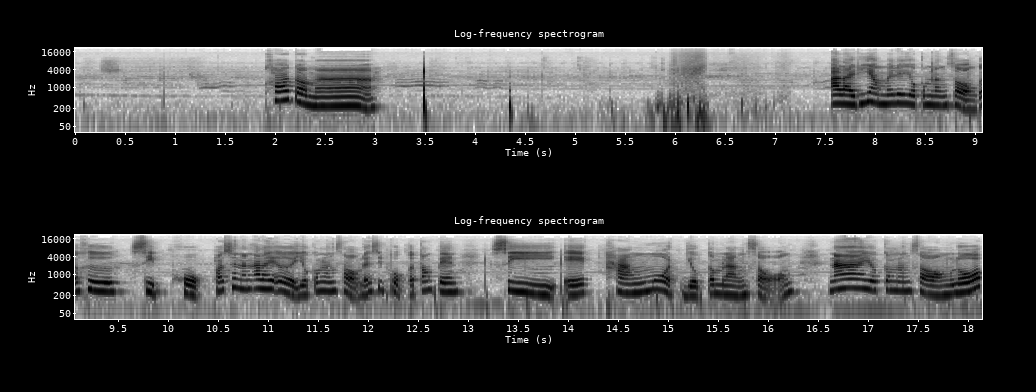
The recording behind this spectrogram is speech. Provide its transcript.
1 ข้อต่อมา อะไรที่ยังไม่ได้ยกกำลังสองก็คือ 16 เพราะฉะนั้นอะไรเอ่ยยกกำลังสองได้ 16 ก็ต้องเป็น 4x ทั้งหมดยกกำลังสองหน้ายกกำลังสองลบ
